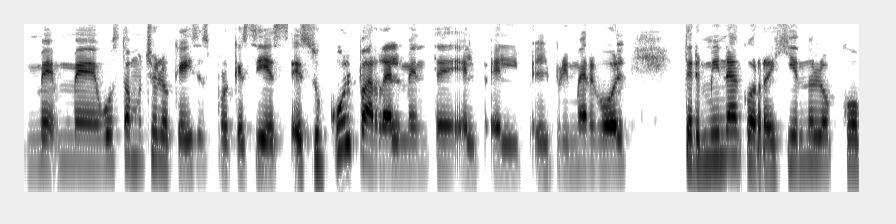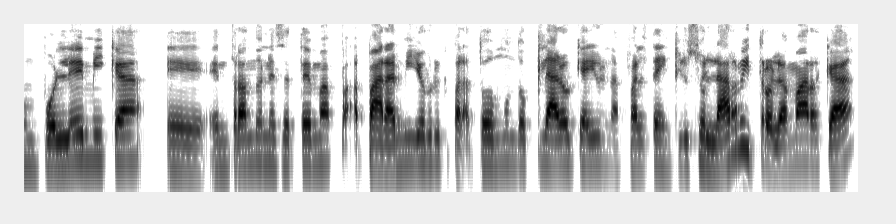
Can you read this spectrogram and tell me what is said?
me, me, gusta mucho lo que dices porque sí, es, es su culpa realmente el, el, el, primer gol. Termina corrigiéndolo con polémica, eh, entrando en ese tema. para mí, yo creo que para todo el mundo, claro que hay una falta, incluso el árbitro la marca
